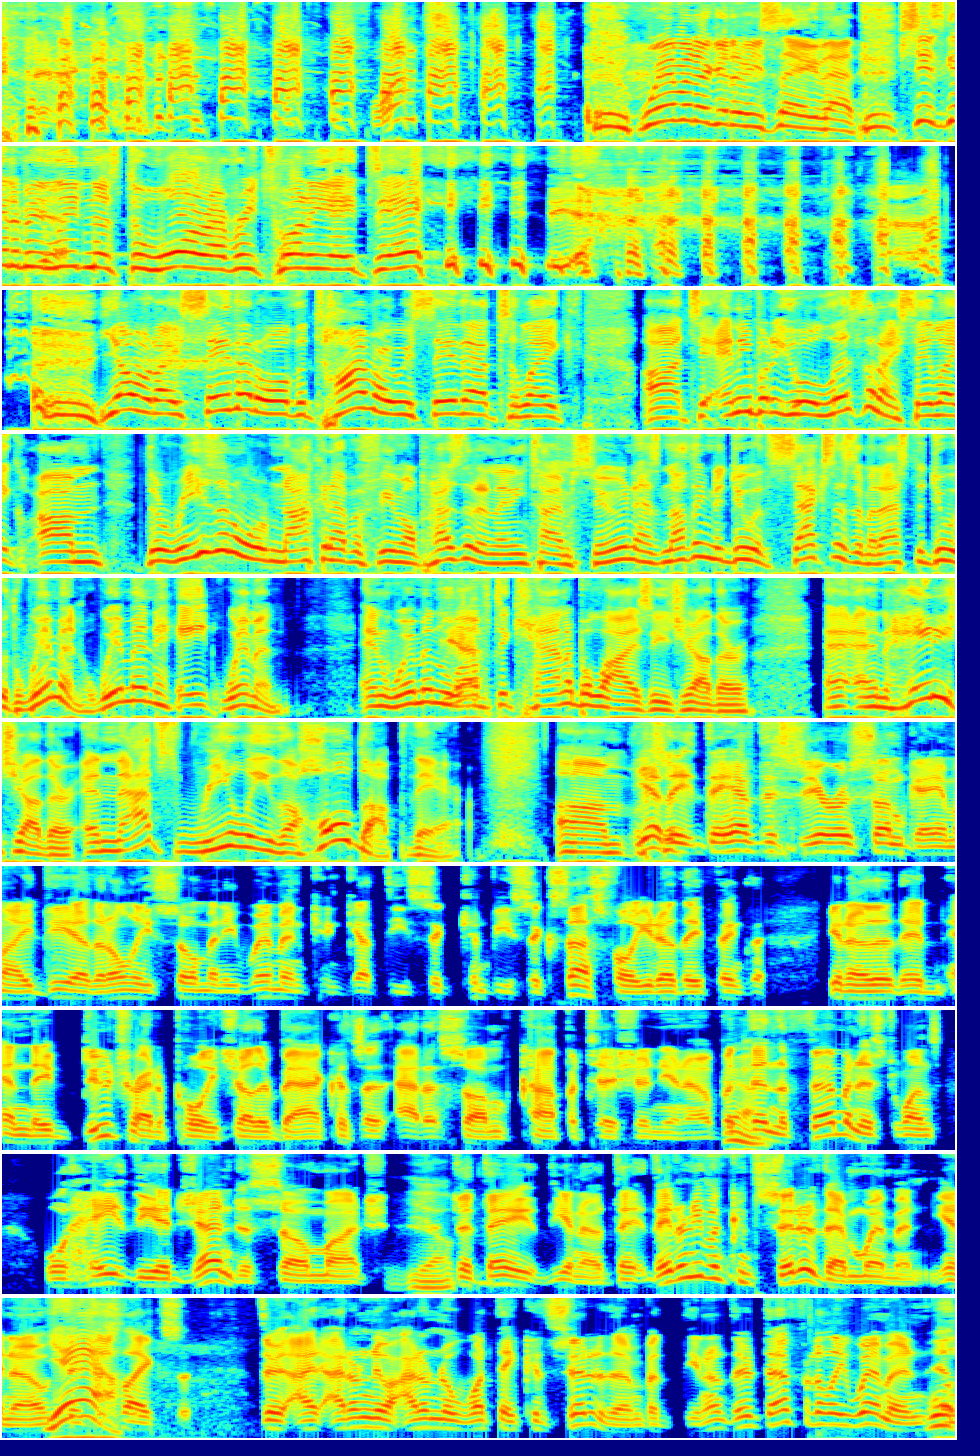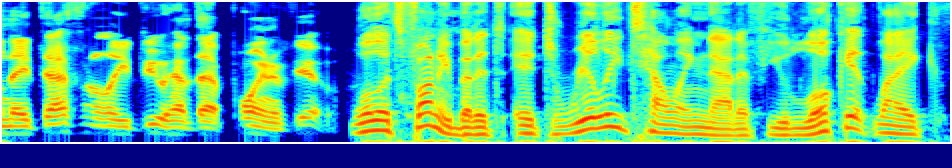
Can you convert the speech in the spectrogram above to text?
what? Women are going to be saying that. She's going to be leading us to war every 28 days. Yeah. Yo, but I say that all the time. I always say that to like uh, to anybody who will listen. I say like um, the reason we're not going to have a female president anytime soon has nothing to do with sexism. It has to do with women. Women hate women, and women Yeah. love to cannibalize each other and, and hate each other, and that's really the holdup there. Um, Yeah, so- they, they have this zero sum game idea that only so many women can get these can be successful. You know, they think that you know, that and, and they do try to pull each other back a, out of some competition. You know, but Yeah. then the feminist ones will hate the agenda so much Yep. that they you know they, they don't even consider them women. You know, They're Yeah. just like. I, I don't know. I don't know what they consider them, but you know they're definitely women, Well- and they definitely do have that point of view. Well, it's funny, but it's it's really telling that if you look at like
